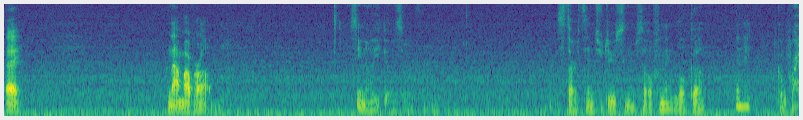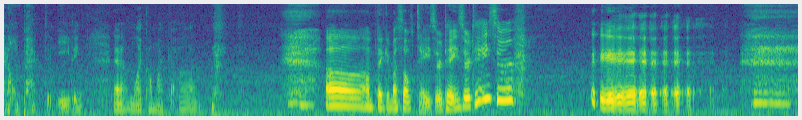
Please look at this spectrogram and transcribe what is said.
hey, not my problem. So, you know, he goes over and starts introducing himself, and they look up and they go right on back to eating. And I'm like, oh my God. oh, I'm thinking myself, taser, taser, taser.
